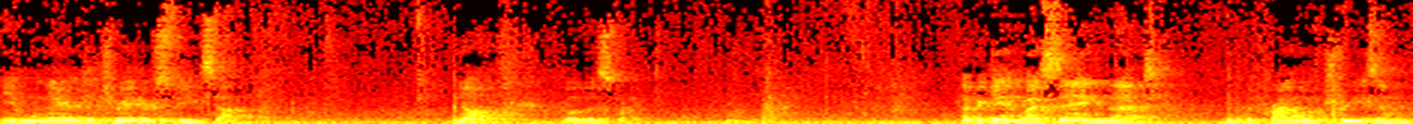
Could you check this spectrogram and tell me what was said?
even there, the traitor speaks up. No, go this way. I began by saying that the crime of treason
